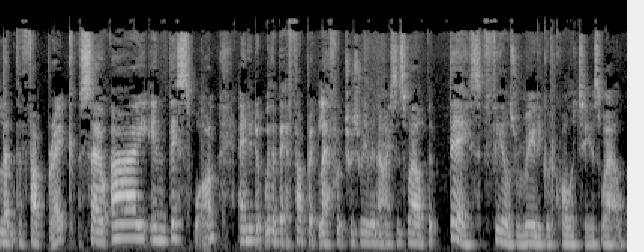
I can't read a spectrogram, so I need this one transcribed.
length of fabric. So I, in this one, ended up with a bit of fabric left, which was really nice as well. But this feels really good quality as well.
